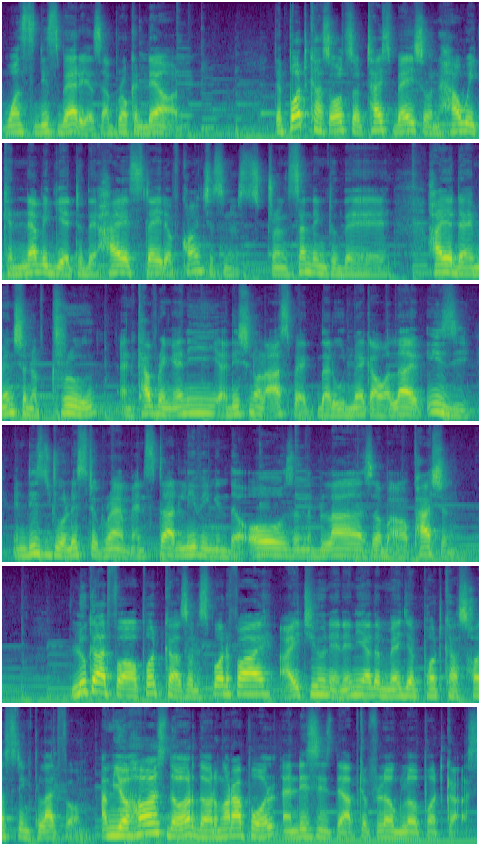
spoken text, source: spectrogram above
once these barriers are broken down. The podcast also touched base on how we can navigate to the highest state of consciousness, transcending to the higher dimension of truth and covering any additional aspect that would make our life easy in this dualistic realm and start living in the ohs and the blahs of our passion. Look out for our podcast on Spotify, iTunes, and any other major podcast hosting platform. I'm your host, Dor Dor Ngorapol, and this is the After Flow Glow podcast.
